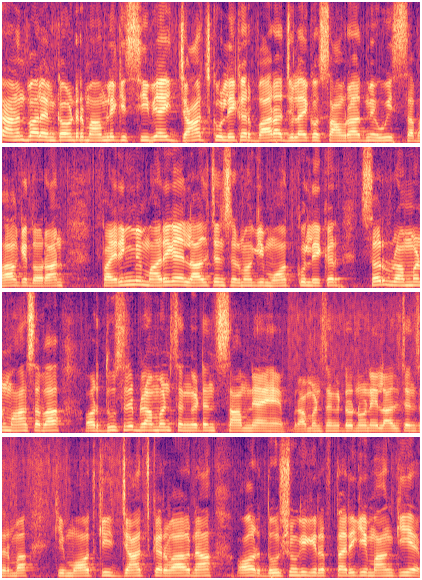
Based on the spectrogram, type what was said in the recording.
आनंदपाल एनकाउंटर मामले की सीबीआई जाँच को लेकर 12 जुलाई को साम्राज्य में हुई सभा के दौरान फायरिंग में मारे गए लालचंद शर्मा की मौत को लेकर सर्व ब्राह्मण महासभा और दूसरे ब्राह्मण संगठन सामने आए हैं। ब्राह्मण संगठनों ने लालचंद शर्मा की मौत की जाँच करवाना और दोषियों की गिरफ्तारी की मांग की है।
